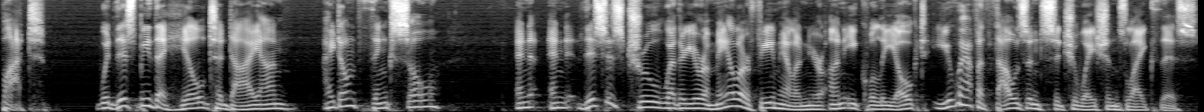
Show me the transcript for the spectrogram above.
But would this be the hill to die on? I don't think so. And and this is true whether you're a male or female and you're unequally yoked. You have a thousand situations like this.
